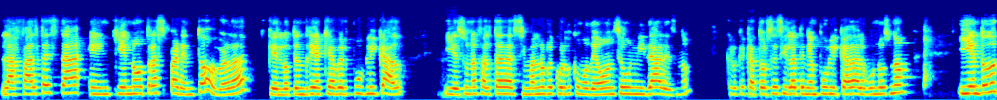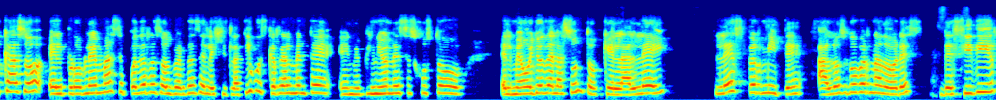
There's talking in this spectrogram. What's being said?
la falta está en quien no transparentó, ¿verdad? Que lo tendría que haber publicado, y es una falta, si mal no recuerdo, como de 11 unidades, ¿no? Creo que 14 sí la tenían publicada, algunos no. Y en todo caso, el problema se puede resolver desde el legislativo. Es que realmente, en mi opinión, ese es justo el meollo del asunto, que la ley les permite a los gobernadores decidir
